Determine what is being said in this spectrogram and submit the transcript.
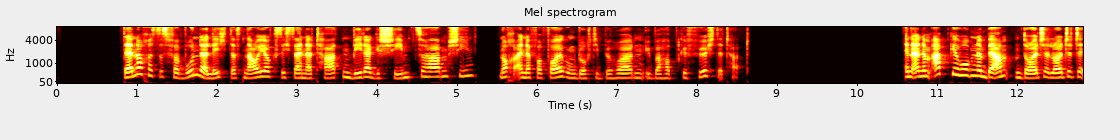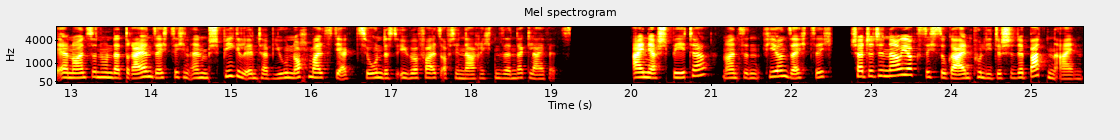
Dennoch ist es verwunderlich, dass Naujoks sich seiner Taten weder geschämt zu haben schien, noch eine Verfolgung durch die Behörden überhaupt gefürchtet hat. In einem abgehobenen Beamtendeutsch erläuterte er 1963 in einem Spiegel-Interview nochmals die Aktion des Überfalls auf den Nachrichtensender Gleiwitz. Ein Jahr später, 1964, schaltete Naujok sich sogar in politische Debatten ein.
